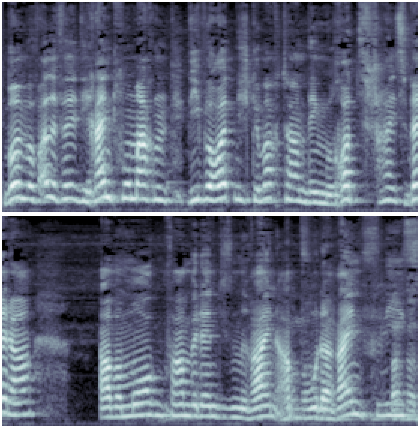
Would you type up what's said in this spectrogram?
wollen wir auf alle Fälle die Rheintour machen, die wir heute nicht gemacht haben, wegen Rotz, scheiß Wetter. Aber morgen fahren wir dann diesen Rhein ab, wo der Rhein fließt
